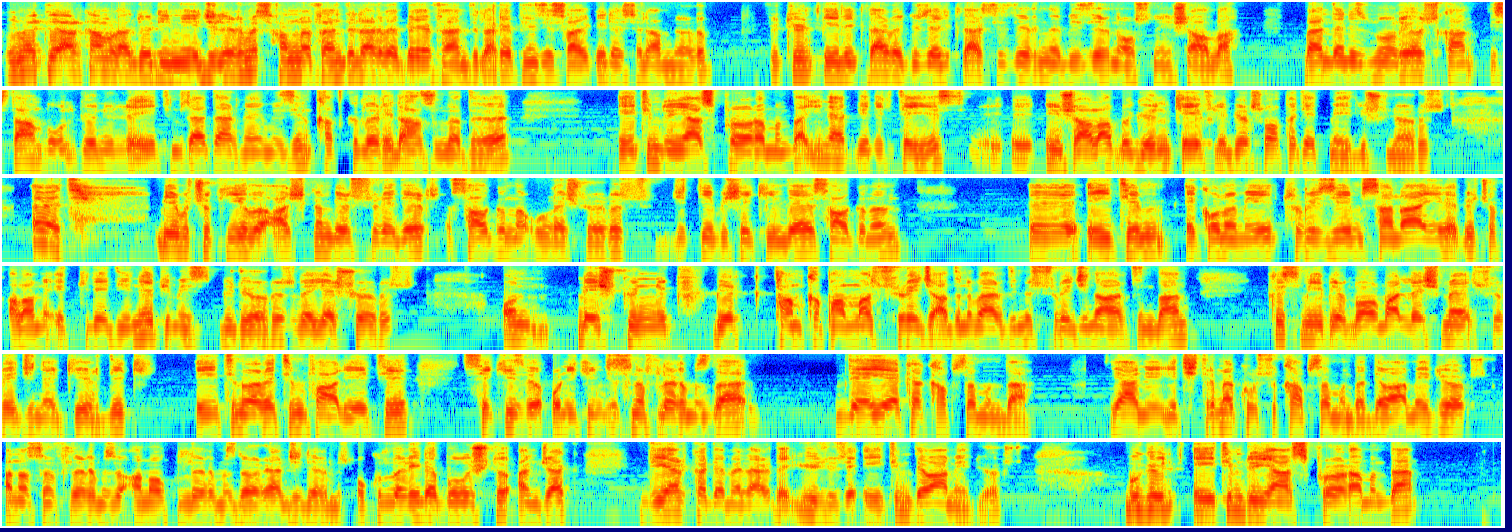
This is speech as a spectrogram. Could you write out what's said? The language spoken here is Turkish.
Kıymetli Erkam Radyo dinleyicilerimiz, hanımefendiler ve beyefendiler hepinizi saygıyla selamlıyorum. Bütün iyilikler ve güzellikler sizlerin ve bizlerin olsun inşallah. Bendeniz Nuri Özkan, İstanbul Gönüllü Eğitimciler Derneğimizin katkılarıyla hazırladığı Eğitim Dünyası programında yine birlikteyiz. İnşallah bugün keyifli bir sohbet etmeyi düşünüyoruz. Evet, bir buçuk yılı aşkın bir süredir salgınla uğraşıyoruz. Ciddi bir şekilde salgının e, eğitim, ekonomi, turizm, sanayi ve birçok alanı etkilediğini hepimiz biliyoruz ve yaşıyoruz. 15 günlük bir tam kapanma süreci adını verdiğimiz sürecin ardından kısmi bir normalleşme sürecine girdik. Eğitim öğretim faaliyeti 8 ve 12. sınıflarımızda DYK kapsamında yani yetiştirme kursu kapsamında devam ediyor. Ana sınıflarımız ve anaokullarımızda öğrencilerimiz okullarıyla buluştu ancak diğer kademelerde yüz yüze eğitim devam ediyor. Bugün Eğitim Dünyası programında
